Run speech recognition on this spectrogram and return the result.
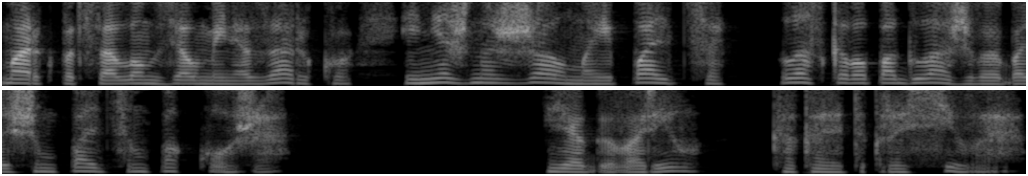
Марк под столом взял меня за руку и нежно сжал мои пальцы, ласково поглаживая большим пальцем по коже. Я говорил, какая ты красивая.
